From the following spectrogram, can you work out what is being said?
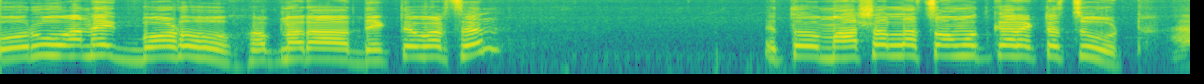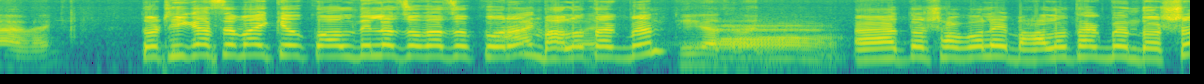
গরু অনেক বড় আপনারা দেখতে পাচ্ছেন এ তো মাশাল্লাহ চমৎকার একটা চুট। হ্যাঁ ভাই। তো ঠিক আছে ভাই কেউ কল দিলে যোগাযোগ করেন ভালো থাকবেন। ঠিক আছে ভাই। তো সকলে ভালো থাকবেন দর্শক।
